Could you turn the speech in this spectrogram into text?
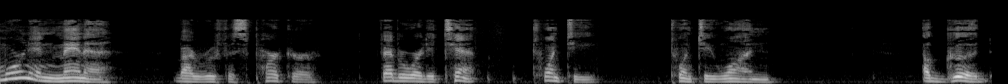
Morning Manna by Rufus Parker, February 10th, 2021. A good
